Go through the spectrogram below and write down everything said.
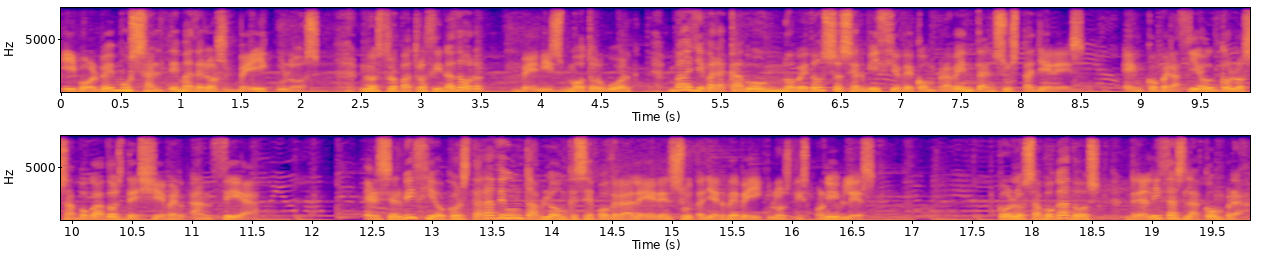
Y volvemos al tema de los vehículos. Nuestro patrocinador, Venice Motorwork, va a llevar a cabo un novedoso servicio de compraventa en sus talleres, en cooperación con los abogados de Shepard Cia. El servicio constará de un tablón que se podrá leer en su taller de vehículos disponibles. Con los abogados realizas la compra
